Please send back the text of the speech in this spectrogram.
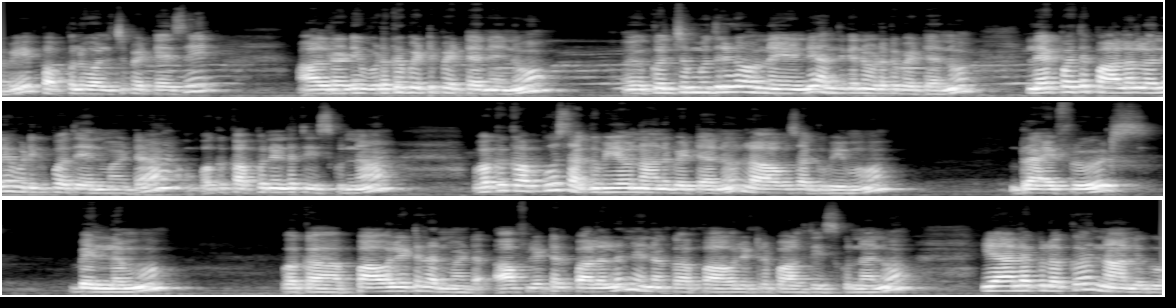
అవి. పప్పులు ఒలిచి పెట్టేసి ఆల్రెడీ ఉడకబెట్టి పెట్టాను నేను. కొంచెం ముదిరిగా ఉన్నాయండి అందుకని ఉడకబెట్టాను. లేకపోతే పాలల్లోనే ఉడికిపోతాయి అనమాట ఒక కప్పు నిండా తీసుకున్నా. ఒక కప్పు సగ్గుబియ్యం నానబెట్టాను లావు సగ్గుబియ్యము డ్రై ఫ్రూట్స్ బెల్లము ఒక పావు లీటర్ అనమాట హాఫ్ లీటర్ పాలలో నేను ఒక పావు లీటర్ పాలు తీసుకున్నాను. యాలకులు ఒక నాలుగు.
